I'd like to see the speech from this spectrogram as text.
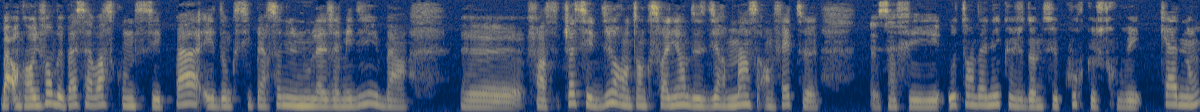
bah, encore une fois, on peut pas savoir ce qu'on ne sait pas. Et donc, si personne ne nous l'a jamais dit, bah, euh, enfin, tu vois, c'est dur en tant que soignant de se dire, mince, en fait, euh, ça fait autant d'années que je donne ce cours que je trouvais canon.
